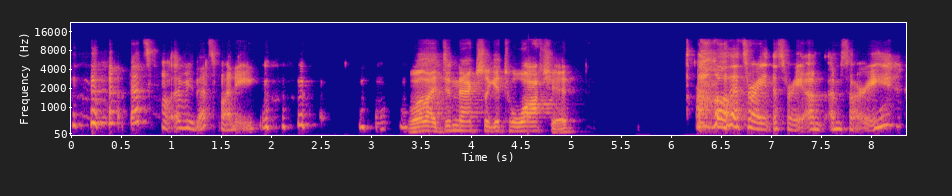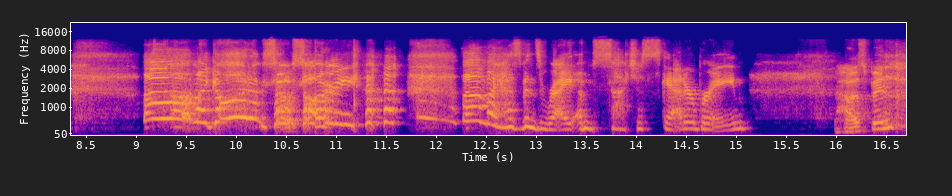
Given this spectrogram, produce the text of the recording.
that's I mean that's funny. well, I didn't actually get to watch it. Oh, that's right. That's right. I'm I'm sorry. Oh my god, I'm so sorry. oh, my husband's right. I'm such a scatterbrain. Husband?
